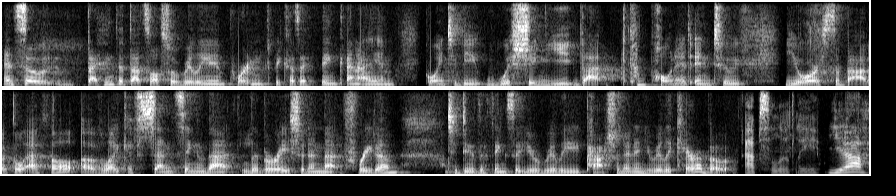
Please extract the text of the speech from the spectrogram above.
And so I think that that's also really important because I think, and I am going to be wishing you that component into your sabbatical, Ethel, of like sensing that liberation and that freedom to do the things that you're really passionate and you really care about. Absolutely. Yeah.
